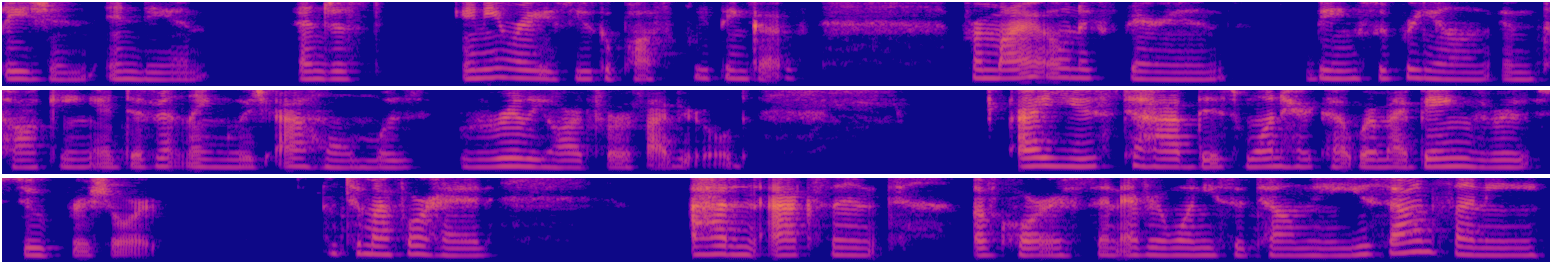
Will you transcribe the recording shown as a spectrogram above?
Asian, Indian, and just any race you could possibly think of. From my own experience, being super young and talking a different language at home was really hard for a five year old. I used to have this one haircut where my bangs were super short to my forehead. I had an accent, of course, and everyone used to tell me, You sound funny,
